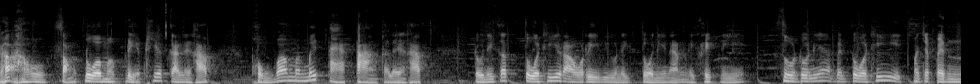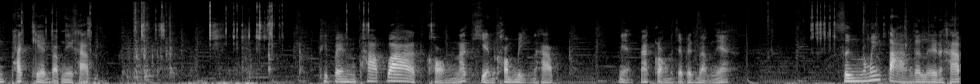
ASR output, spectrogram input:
เราเอา 2 ตัวมาเปรียบเทียบกันเลยครับ ผมว่ามันไม่แตกต่างกันเลยครับ ตัวนี้ก็ตัวที่เรารีวิวในตัวนี้นั้นในคลิปนี้ ส่วนตัวนี้เป็นตัวที่มันจะเป็นแพ็กเกจแบบนี้ครับ ที่เป็นภาพวาดของนักเขียนคอมิกนะครับ เนี่ยหน้ากล่องมันจะเป็นแบบนี้ ซึ่งไม่ต่างกันเลยนะครับ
